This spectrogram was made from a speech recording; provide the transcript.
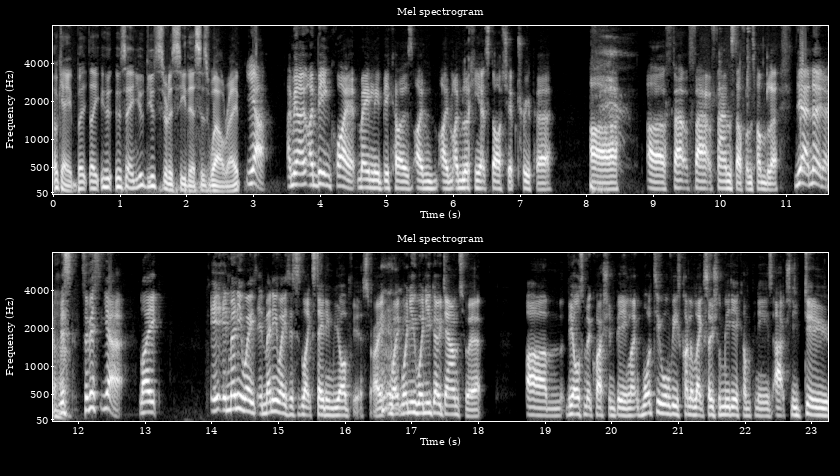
okay, but like Hu- Hussein, you you sort of see this as well, right? Yeah, I mean, I, I'm being quiet mainly because I'm I'm, I'm looking at Starship Trooper, uh, uh, fa- fa- fan stuff on Tumblr. Yeah, no, no. This so this yeah, like in, in many ways, in many ways, this is like stating the obvious, right? like when you when you go down to it, um, the ultimate question being like, what do all these kind of like social media companies actually do?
